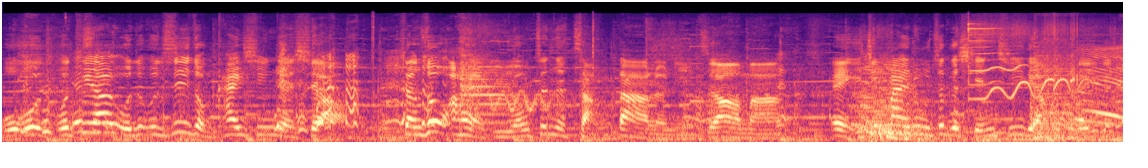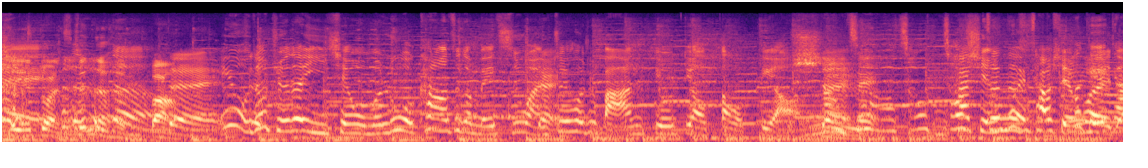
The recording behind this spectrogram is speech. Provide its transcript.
我我我替他，我我是一种开心的笑，想说哎，雨柔真的长大了，你知道吗？哎，已经迈入这个贤妻良母的一个阶段，真的很棒。对，因为我就觉得以前我们如果看到这个没吃完，最后就把它丢掉倒掉。对，超超贤惠，超贤惠的。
